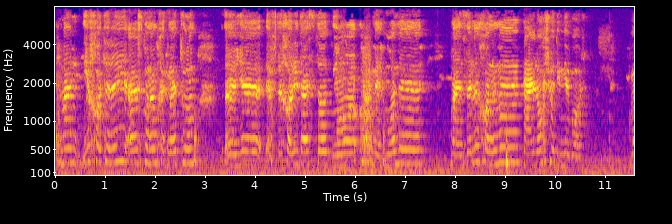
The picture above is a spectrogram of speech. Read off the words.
من یه خاطره ارز کنم خدمتتون. یه افتخاری دست داد. ما مهمان منزل خانم ملاح شدیم یه بار و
